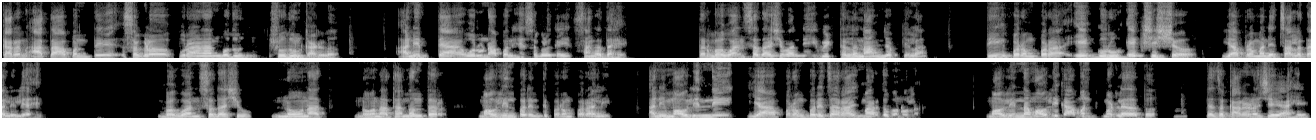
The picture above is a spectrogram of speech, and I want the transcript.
कारण आता आपण ते सगळं पुराणांमधून शोधून काढलं. आणि त्यावरून आपण हे सगळं काही सांगत आहे. तर भगवान सदाशिवांनी विठ्ठल नाम जप केला. ती परंपरा एक गुरु एक शिष्य याप्रमाणे चालत आलेली आहे. भगवान सदाशिव नवनाथ नवनाथानंतर माऊलींपर्यंत ती परंपरा आली आणि माऊलींनी या परंपरेचा राजमार्ग बनवला. माऊलींना माऊली का म्हण म्हटलं जातं? त्याचं कारणच हे आहे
